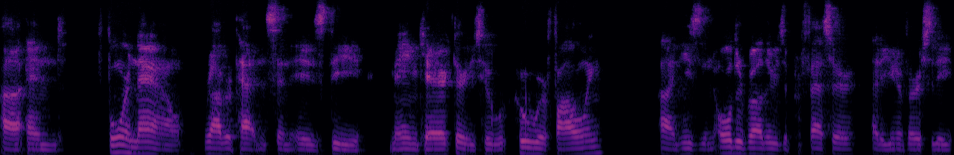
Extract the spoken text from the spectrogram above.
uh, and for now, Robert Pattinson is the main character. He's who who we're following. Uh, and he's an older brother. He's a professor at a university.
